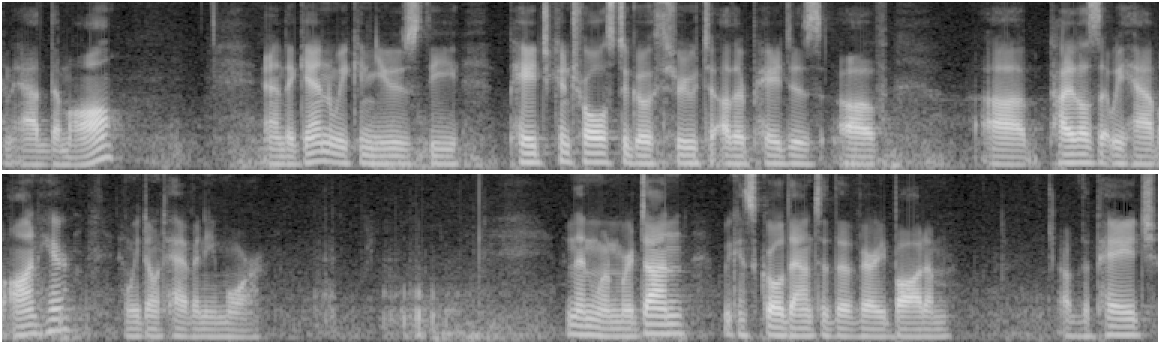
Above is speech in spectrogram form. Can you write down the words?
and add them all. And again, we can use the page controls to go through to other pages of uh, titles that we have on here, and we don't have any more. And then when we're done, we can scroll down to the very bottom of the page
